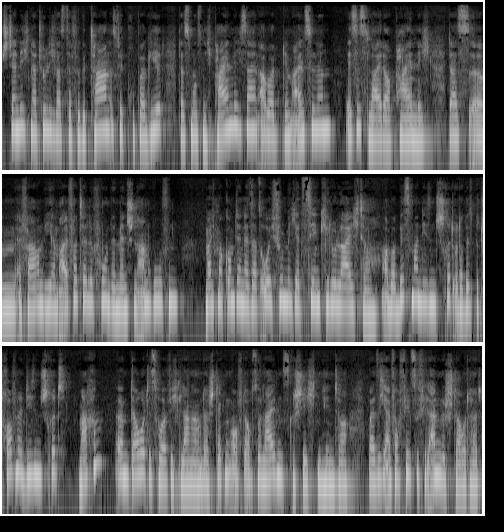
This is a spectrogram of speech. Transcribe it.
ständig natürlich was dafür getan, es wird propagiert. Das muss nicht peinlich sein, aber dem Einzelnen ist es leider peinlich. Das ähm, erfahren wir im Alpha-Telefon, wenn Menschen anrufen Manchmal kommt dann der Satz, oh, ich fühle mich jetzt zehn Kilo leichter. Aber bis man diesen Schritt oder bis Betroffene diesen Schritt machen, ähm, dauert es häufig lange. Und da stecken oft auch so Leidensgeschichten hinter, weil sich einfach viel zu viel angestaut hat.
